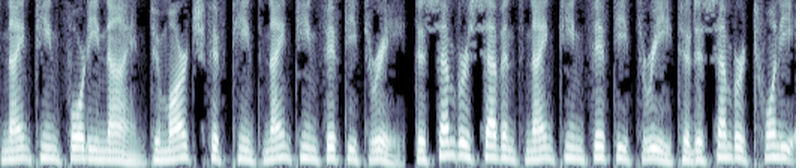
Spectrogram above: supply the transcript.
1949 to March 15, 1953, December 7, 1953 to December 28,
